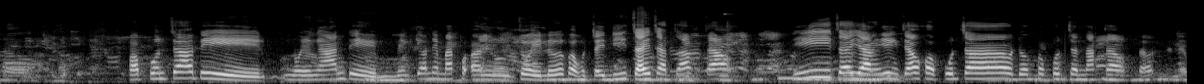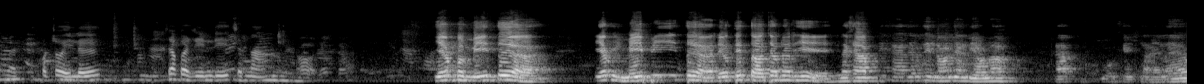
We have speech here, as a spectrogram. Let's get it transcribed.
เออ ขอบคุณเจ้าที่หน่วยงานที่เมงเจ้าเนี่ยมาอันช่วยเหลือก็ใจดีใจจัดเจ้าเจ้า ดีใจอย่างยิ่งเจ้าขอบคุณเจ้าเดี๋ยวขอบคุณจะนักเจ้าเจ้าเนี่ยมันก็ช่วยเหลือเจ้าก็ยินดีจะนักยังบ่มีเตื้อยังบ่มีพี่เตื้อเดี๋ยวติดต่อเจ้าหน้าที่นะครับการเจ้าหน้าที่นอนอย่างเดียวเนาะครับโอเคจ่ายแล้ว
